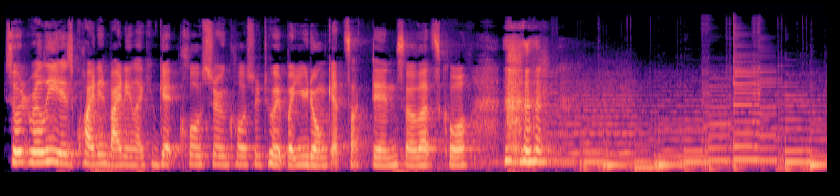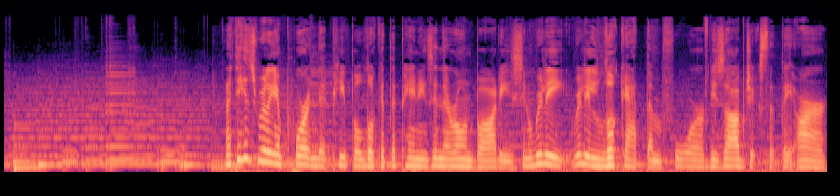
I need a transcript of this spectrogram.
So it really is quite inviting. Like you get closer and closer to it, but you don't get sucked in. So that's cool. I think it's really important that people look at the paintings in their own bodies, know, really, really look at them for these objects that they are.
